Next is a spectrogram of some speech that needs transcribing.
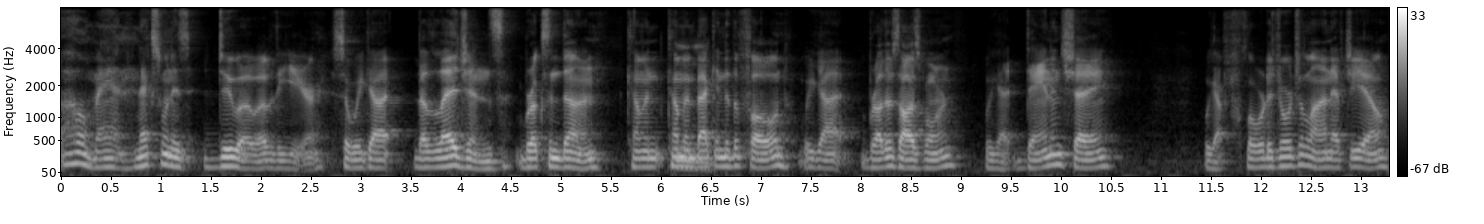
Oh man, next one is duo of the year. So we got the legends Brooks and Dunn coming coming mm-hmm. back into the fold. We got Brothers Osborne. We got Dan and Shay. We got Florida Georgia Line FGL,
